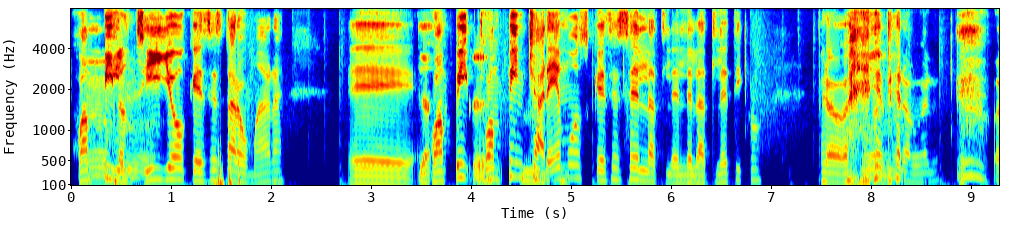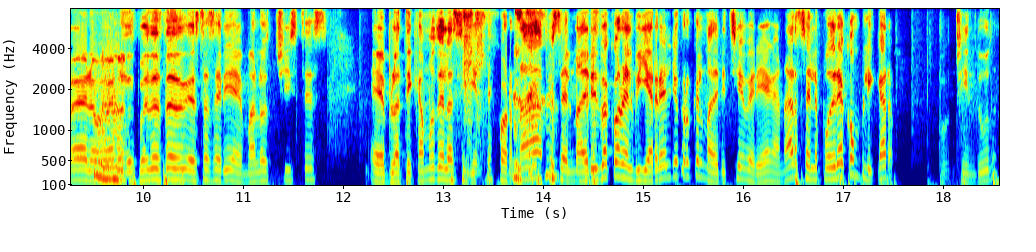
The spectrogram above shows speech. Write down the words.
Juan Piloncillo, que es Taromara. eh, Ya, Juan, Pi- eh, Juan Pincharemos, que ese es el, el del Atlético. Pero Bueno. pero bueno, bueno, bueno, después de esta, esta serie de malos chistes, eh, platicamos de la siguiente jornada. Pues el Madrid va con el Villarreal. Yo creo que el Madrid sí debería ganar. Se le podría complicar, p- sin duda.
